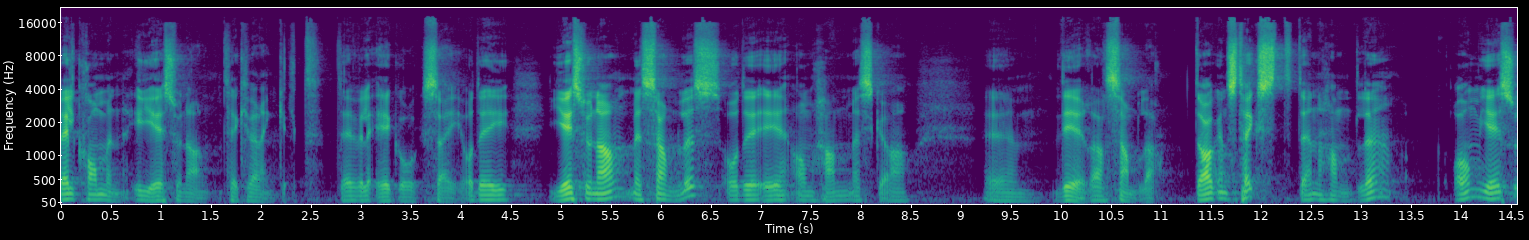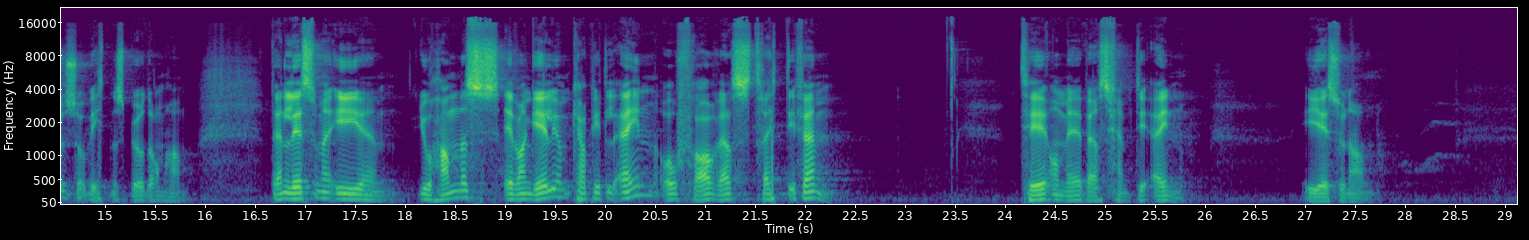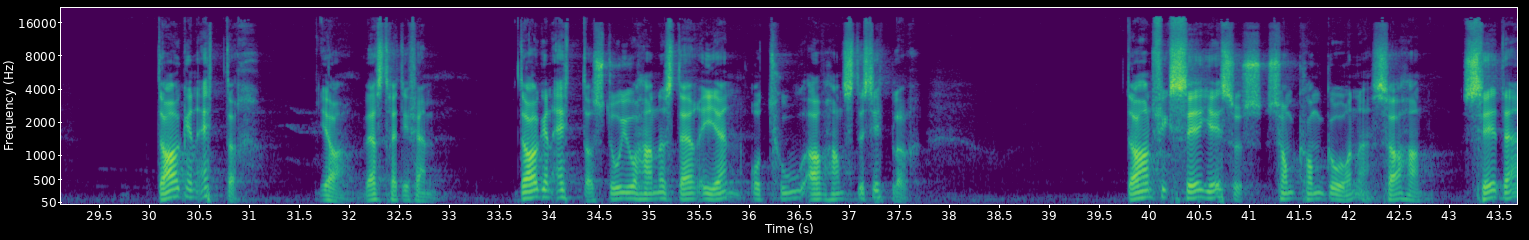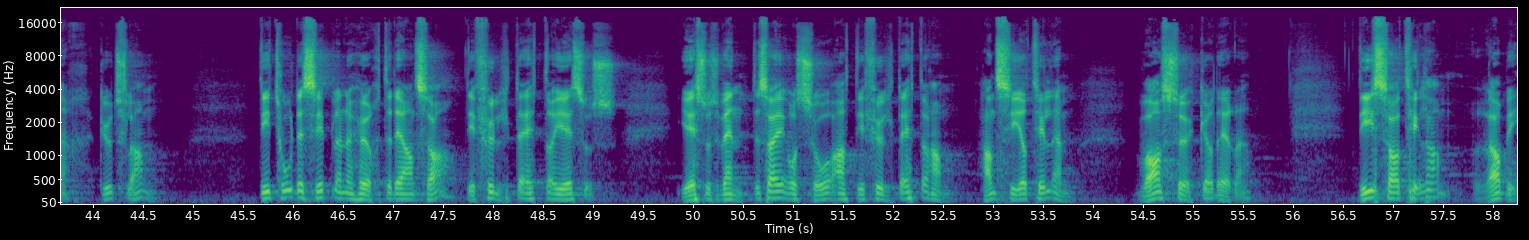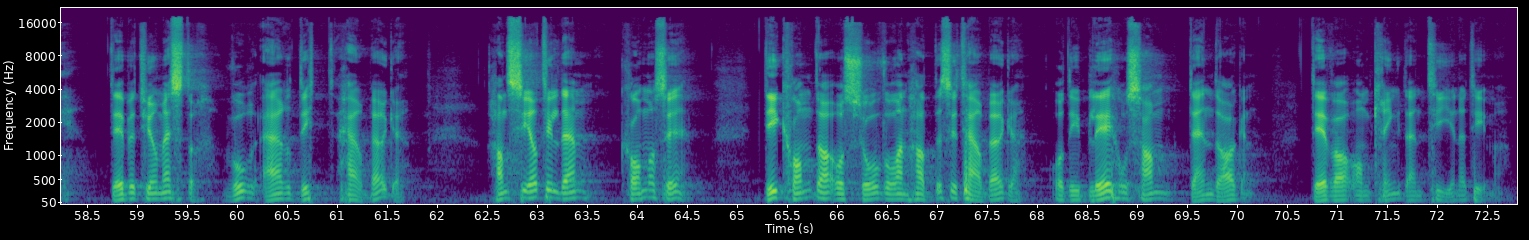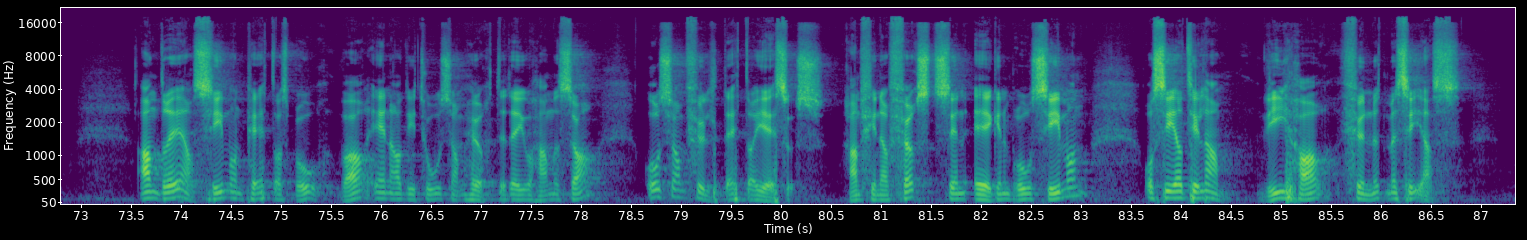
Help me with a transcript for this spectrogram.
velkommen i Jesu navn til hver enkelt. Det vil jeg òg si. Og det er i Jesu navn vi samles, og det er om Han vi skal eh, være samla. Dagens tekst den handler om Jesus og vitnesbyrdet om ham. Den leser vi i eh, Johannes evangelium kapittel 1 og fra vers 35 til og med vers 51 i Jesu navn. Dagen etter, ja, vers 35 Dagen etter sto Johannes der igjen og to av hans disipler. Da han fikk se Jesus som kom gående, sa han, Se der, Guds lam. De to disiplene hørte det han sa, de fulgte etter Jesus. Jesus vendte seg og så at de fulgte etter ham. Han sier til dem, Hva søker dere? De sa til ham, Rabbi, det betyr mester, hvor er ditt herberge? Han sier til dem, Kom og se. De kom da og så hvor han hadde sitt herberge, og de ble hos ham den dagen. Det var omkring den tiende time. Andreas, Simon Peters bror, var en av de to som hørte det Johannes sa, og som fulgte etter Jesus. Han finner først sin egen bror Simon og sier til ham, 'Vi har funnet Messias.'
